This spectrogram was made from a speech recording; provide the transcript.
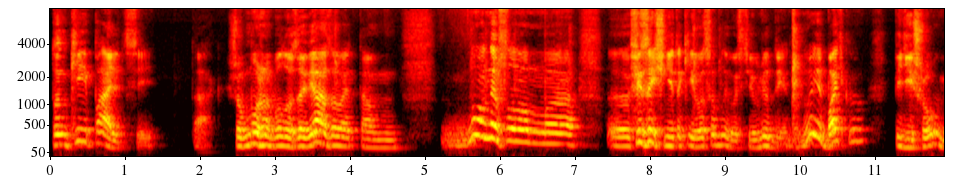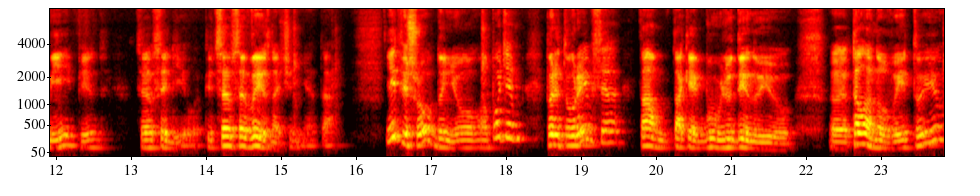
тонкі пальці, так, щоб можна було зав'язувати там. Ну, одним словом, е, е, фізичні такі особливості в людини. Ну і батько підійшов мій під це все діло, під це все визначення. Так. І пішов до нього, а потім перетворився там, так як був людиною е, талановитою,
